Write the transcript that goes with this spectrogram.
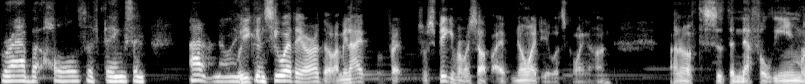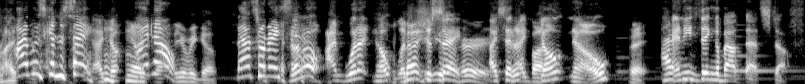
rabbit holes of things, and I don't know. Well, you can see why they are, though. I mean, I, for, so speaking for myself, I have no idea what's going on. I don't know if this is the Nephilim, right? I was going to say, I don't. I know. Here we go. that's what I No, said. no. I'm what I no. Let No, me just say. heard. I said You're I fine. don't know I- anything about that stuff.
